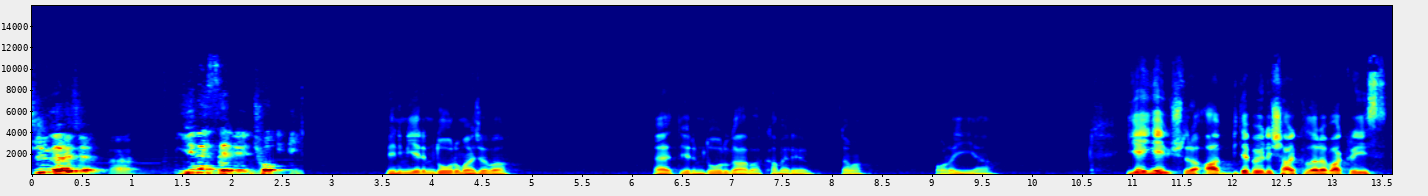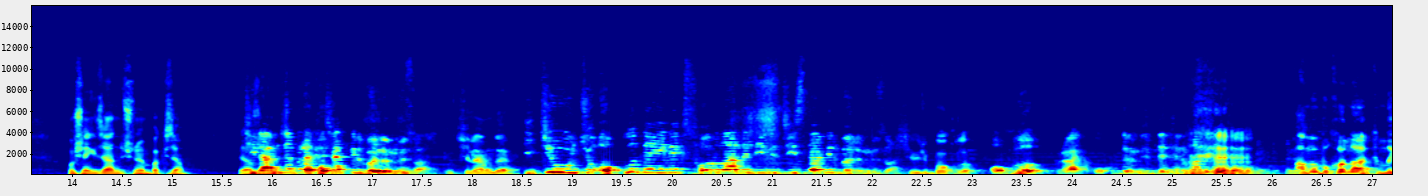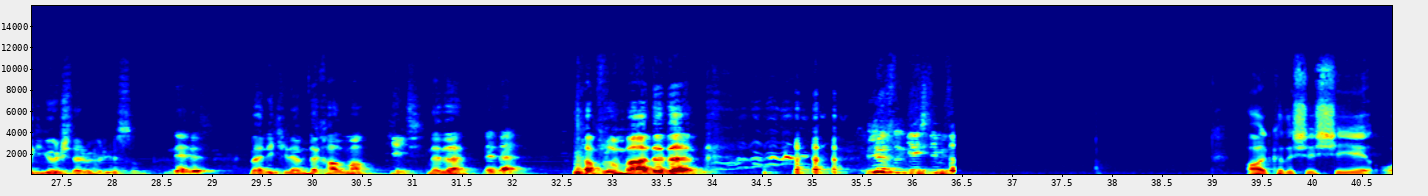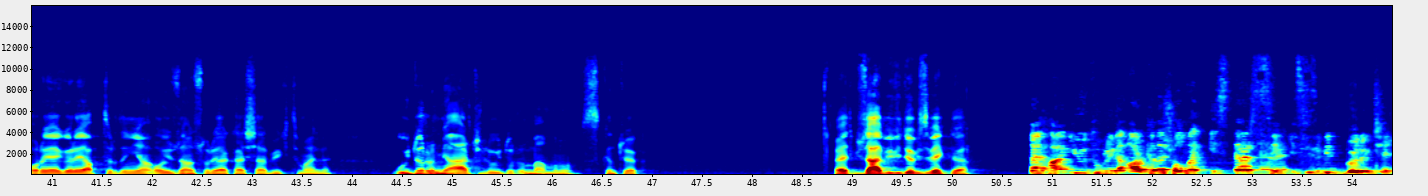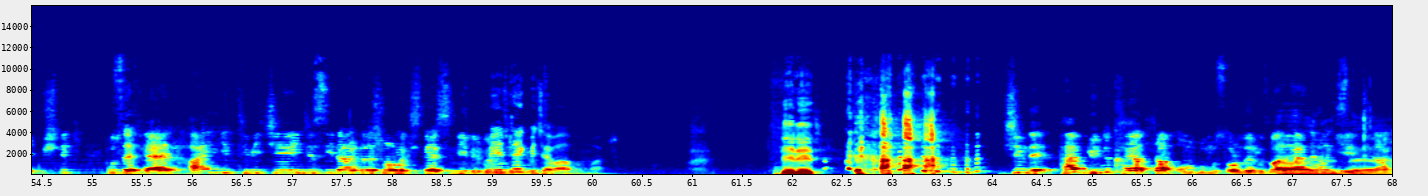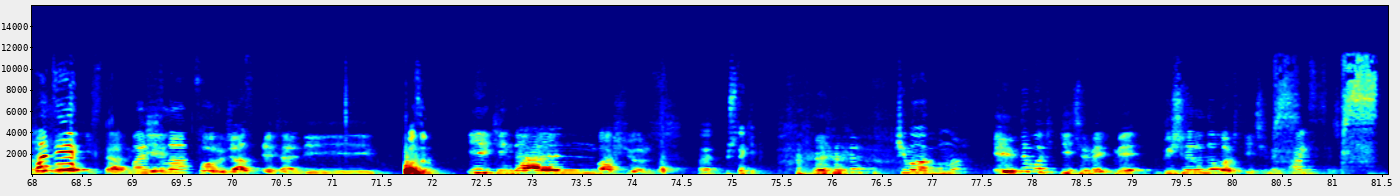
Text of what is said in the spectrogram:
Şimdi Recep. Ha. Yine seni çok Benim yerim doğru mu acaba? Evet yerim doğru galiba kamera yerim. Değil mi? Orayı ya. Ye ye 3 lira. Abi bir de böyle şarkılara bak reis. Hoşuna gideceğini düşünüyorum. Bakacağım. Birazdan ikilemde bakacağım. bırakacak bir bölümümüz var. İkilemde. İki ucu oklu değnek sorular dediğimiz cinsten bir bölümümüz var. İki ucu boklu. Oklu. Bırak oklu dememizin bir nedeni var ya. Ama bu konu hakkındaki görüşlerimi biliyorsun. Nedir? Ben ikilemde kalmam. Hiç. Neden? Neden? Kaplumbağa deden. Biliyorsun geçtiğimiz Arkadaşı şeyi oraya göre yaptırdın ya. O yüzden soruyor arkadaşlar büyük ihtimalle. Uydururum ya. Her türlü uydururum ben bunu. Sıkıntı yok. Evet güzel bir video bizi bekliyor. hangi YouTuber ile arkadaş olmak istersin Evet. isimli bir bölüm çekmiştik. Bu sefer hangi Twitch yayıncısıyla arkadaş olmak istersin diye bir bölüm Benim tek bir çekiyoruz. cevabım var. Ferit. Şimdi hem günlük hayattan o mu bu mu sorularımız var hem de Aa, hangi güzel. yayıncıyla arkadaş Hadi, olmak isterdin diye başla. soracağız efendim. Hazırım. İlkinden başlıyoruz. Evet, üstteki. Kim abi bunlar? Evde vakit geçirmek mi, dışarıda vakit geçirmek mi? Hangisini seçersin?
